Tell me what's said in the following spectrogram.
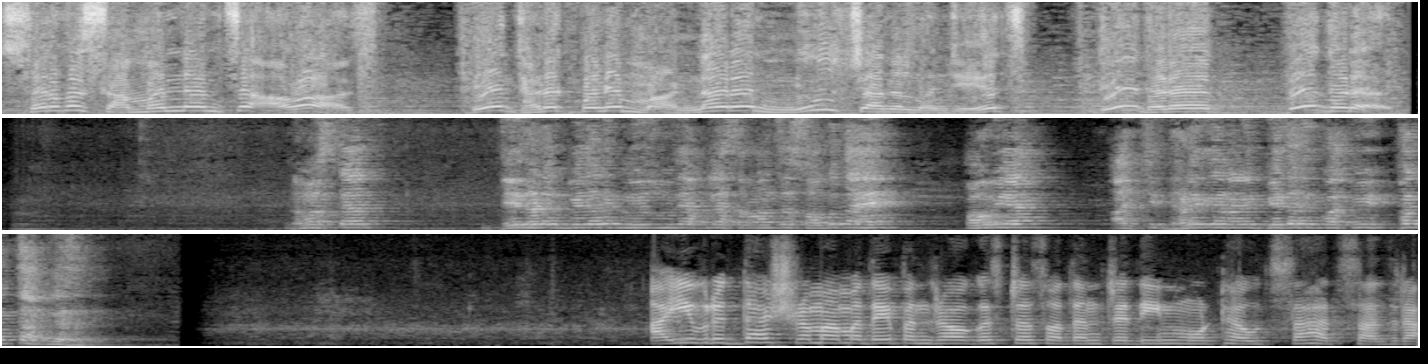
सर्वसामान्यांचा आवाज. बेधडकपणे मांडणारा न्यूज चॅनल म्हणजेच बेधडक बेधडक नमस्कार. दे धडक बेधडक न्यूजमध्ये आपल्या सर्वांचं स्वागत आहे. पाहूया आजची धडक येणारी बेधडक बातमी फक्त आपल्यासाठी. आई वृद्धाश्रमामध्ये पंधरा ऑगस्ट स्वातंत्र्य दिन मोठ्या उत्साहात साजरा.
